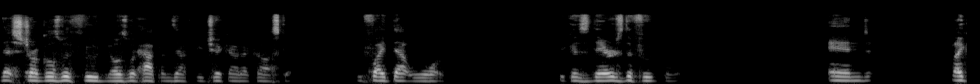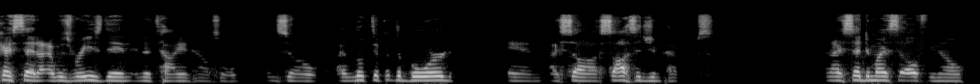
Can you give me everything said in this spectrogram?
that struggles with food knows what happens after you check out at Costco. You fight that war because there's the food court. And like I said, I was raised in an Italian household. And so I looked up at the board and I saw sausage and peppers. And I said to myself, you know,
